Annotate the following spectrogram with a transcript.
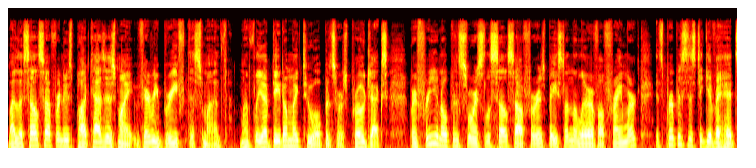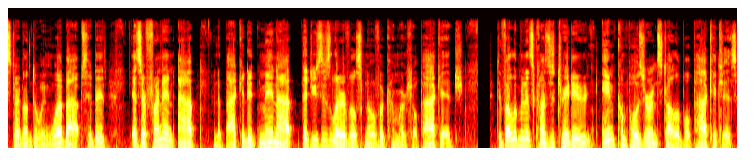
My LaSalle Software News podcast is my very brief this month monthly update on my two open source projects. My free and open source LaSalle software is based on the Laravel framework. Its purpose is to give a head start on doing web apps. It is a front end app and a back end admin app that uses Laravel's Nova commercial package. Development is concentrated in Composer installable packages.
